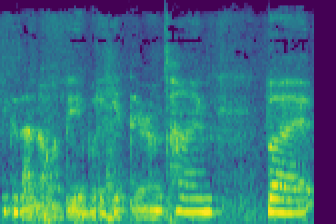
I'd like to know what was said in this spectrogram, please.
because i know i'll be able to get there on time. But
